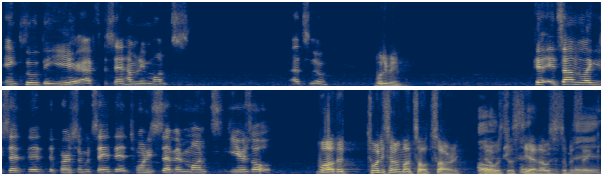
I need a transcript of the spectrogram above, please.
include the year after saying how many months. That's new. What do you mean? It sounded like you said that the person would say they're 27 months years old. Well, the 27 months old. Sorry. Oh, that was just, yeah, that was just a mistake.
